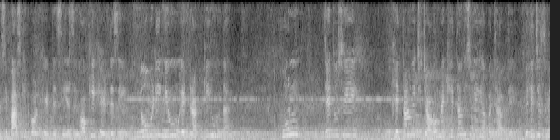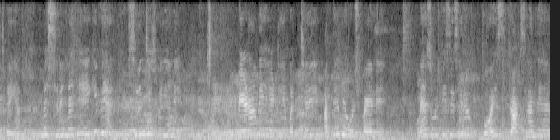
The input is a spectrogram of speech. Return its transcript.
ਅਸੀਂ ਬਾਸਕਟਬਾਲ ਖੇਡਦੇ ਸੀ, ਅਸੀਂ ਹਾਕੀ ਖੇਡਦੇ ਸੀ ਨੋਬਡੀ ਨਿਊ ਇਹ ਡਰੱਗ ਕੀ ਹੁੰਦਾ ਹੈ। ਹੁਣ ਜੇ ਤੁਸੀਂ ਖੇਤਾਂ ਵਿੱਚ ਜਾਓ, ਮੈਂ ਖੇਤਾਂ ਵਿੱਚ ਗਈ ਆ ਪੰਜਾਬ ਦੇ ਵਿਲੇजेस ਵਿੱਚ ਗਈ ਆ ਮੈਂ ਸਿਰਿੰਜ ਹੈ ਇਹ ਕੀ ਪਿਆ? ਸਿਰਿੰਜਸ ਪਈਆਂ ਨੇ। ਪੇੜਾਂ ਦੇ ਹੇਠੇ ਬੱਚੇ ਅੱਧੇ ਬੇਹੋਸ਼ ਪਏ ਨੇ। ਮੈਂ ਸੋਚਦੀ ਸੀ ਸਿਰਫ ਬॉयਜ਼ ਡਰੱਗਸ ਲੈਂਦੇ ਆ,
